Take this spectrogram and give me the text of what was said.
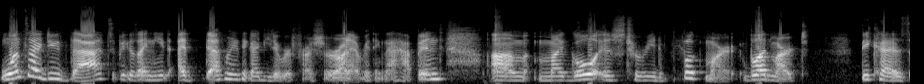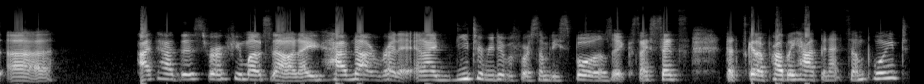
once I do that, because I need, I definitely think I need a refresher on everything that happened, um, my goal is to read Bookmark, Bloodmarked, because, uh, I've had this for a few months now and I have not read it and I need to read it before somebody spoils it because I sense that's going to probably happen at some point.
